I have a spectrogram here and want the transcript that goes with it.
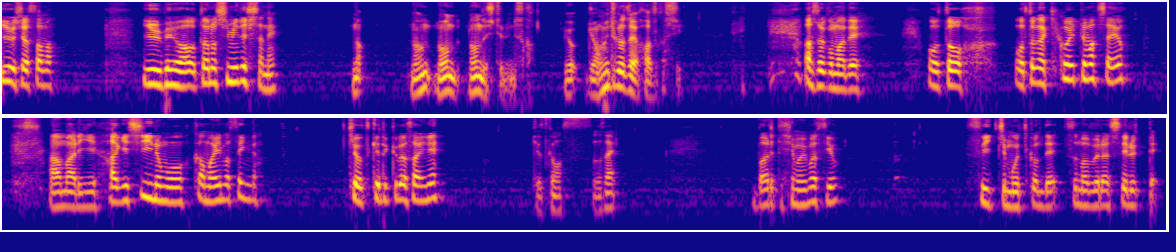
勇者様。昨べはお楽しみでしたね。なななんでなんでしてるんですか？ややめてください恥ずかしい。あそこまで音音が聞こえてましたよ。あまり激しいのも構いませんが。気をつけてくださいね。気をつけます。すいません。バレてしまいますよ。スイッチ持ち込んでスマブラしてるって。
